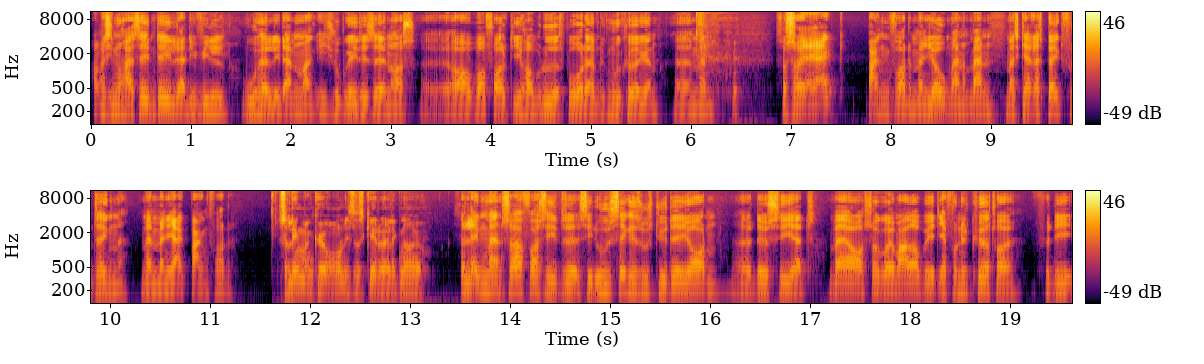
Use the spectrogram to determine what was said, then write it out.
og man siger, nu har jeg set en del af de vilde uheld i Danmark i Super GT-serien også, øh, og hvor folk de hoppet ud og spurgte, om de kunne ud og køre igen. Øh, men så, så jeg er ikke bange for det, men jo, man, man, man skal have respekt for tingene, men, men jeg er ikke bange for det. Så længe man kører ordentligt, så sker der heller ikke noget jo? Så længe man sørger for, at sit, øh, sit udsikkerhedsudstyr det er i orden, øh, det vil sige, at hver år så går jeg meget op i, at jeg får nyt køretøj, fordi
